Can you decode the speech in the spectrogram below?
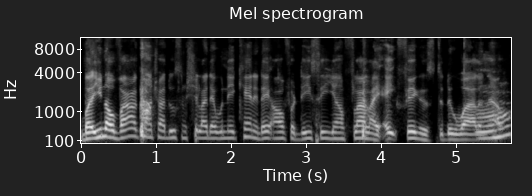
But you know, Viacom tried to do some shit like that with Nick Cannon. They offered DC Young Fly like eight figures to do Wild and Out, Mhm.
